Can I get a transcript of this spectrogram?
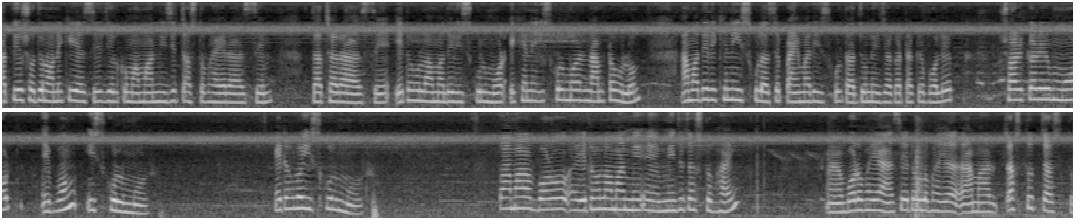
আত্মীয় স্বজন অনেকেই আছে, যেরকম আমার নিজের চাস্তো ভাইয়েরা আছে, চাচারা আছে। এটা হলো আমাদের স্কুল মোড়। এখানে স্কুল মোড়ের নামটা হলো, আমাদের এখানে স্কুল আছে প্রাইমারি স্কুল। তার জন্য এই জায়গাটাকে বলে সরকারের মোড়। এবং স্কুল মোড়। এটা হলো স্কুল মোড়। তো আমার বড়, এটা হলো আমার মেজো চাস্তো ভাই। বড় ভাইয়া আছে, এটা হলো ভাইয়া, আমার চাস্তর চাস্তো।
